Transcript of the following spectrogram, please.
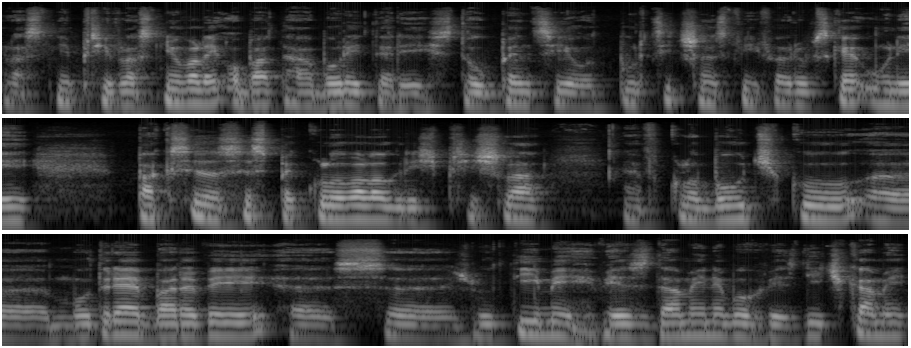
vlastně přivlastňovali oba tábory, tedy stoupenci, odpůrci členství v Evropské unii. Pak se zase spekulovalo, když přišla v kloboučku eh, modré barvy eh, s žlutými hvězdami nebo hvězdičkami,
